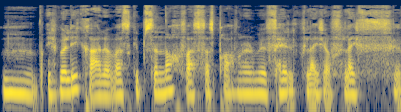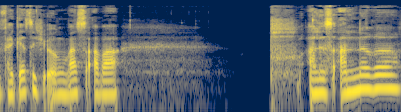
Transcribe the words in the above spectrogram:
Hm, ich überlege gerade, was gibt's denn noch? Was, was braucht man? Mir fällt vielleicht auch, vielleicht vergesse ich irgendwas, aber alles andere.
